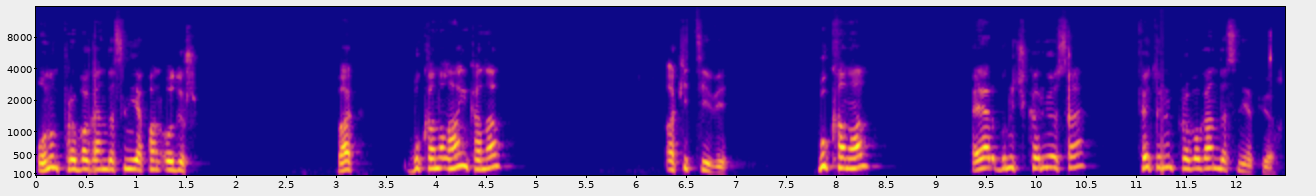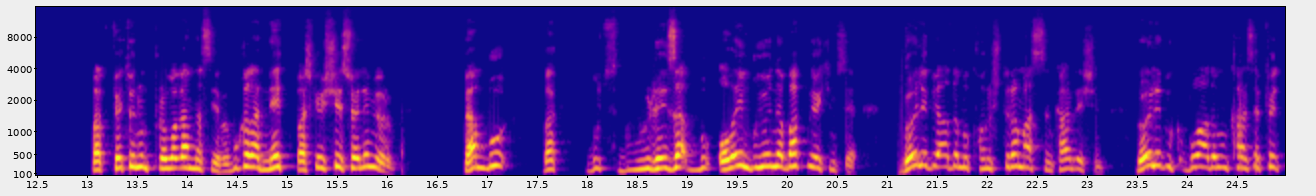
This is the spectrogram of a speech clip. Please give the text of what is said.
onun propagandasını yapan odur. Bak bu kanal hangi kanal? Akit TV. Bu kanal eğer bunu çıkarıyorsa FETÖ'nün propagandasını yapıyor. Bak FETÖ'nün propagandasını yapıyor. Bu kadar net başka bir şey söylemiyorum. Ben bu bak bu, bu, reza, bu olayın bu yönüne bakmıyor kimse. Böyle bir adamı konuşturamazsın kardeşim. Böyle bir, bu adamın karşısında FETÖ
